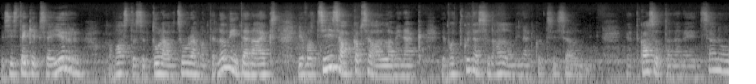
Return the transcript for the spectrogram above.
ja siis tekib see hirm, aga vastased tulevad suuremate lõvidena, eks. ja vot siis hakkab see allaminek ja vot kuidas seda allaminekut siis on et kasutada neid sõnu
